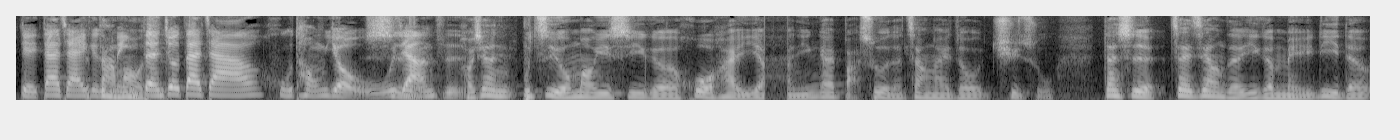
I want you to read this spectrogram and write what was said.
给大家一个明灯，就大家互通有无这样子，好像不自由贸易是一个祸害一样，你应该把所有的障碍都去除。但是在这样的一个美丽的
